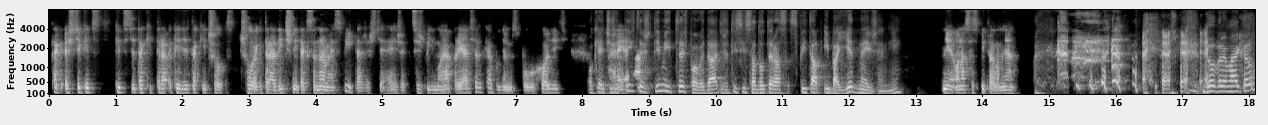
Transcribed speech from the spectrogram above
tak ešte keď, keď, ste taký, keď je taký člo, človek tradičný, tak sa normálne spýtaš ešte, hej, že chceš byť moja priateľka, budeme spolu chodiť. OK, čiže ty, chceš, ty mi chceš povedať, že ty si sa doteraz spýtal iba jednej ženy? Nie, ona sa spýtala mňa. Dobre, Michael.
